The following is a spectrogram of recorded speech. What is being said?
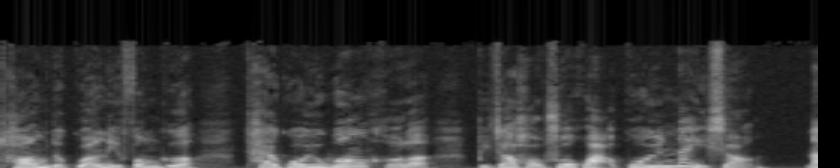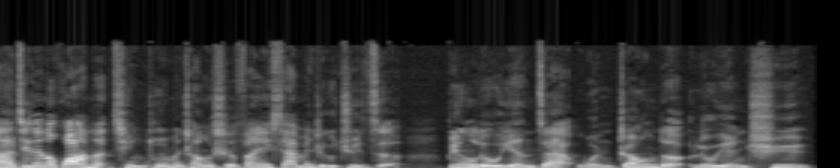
Tom 的管理风格太过于温和了，比较好说话，过于内向。那今天的话呢，请同学们尝试翻译下面这个句子，并留言在文章的留言区。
